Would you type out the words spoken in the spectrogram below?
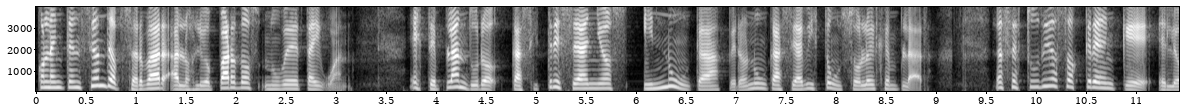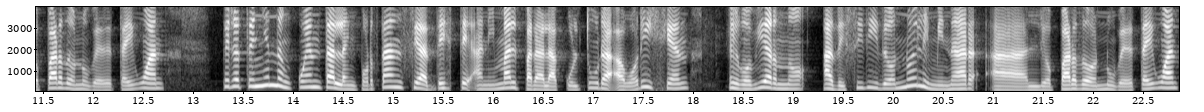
con la intención de observar a los leopardos nube de Taiwán. Este plan duró casi 13 años y nunca, pero nunca se ha visto un solo ejemplar. Los estudiosos creen que el leopardo nube de Taiwán, pero teniendo en cuenta la importancia de este animal para la cultura aborigen, el gobierno ha decidido no eliminar al leopardo nube de Taiwán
